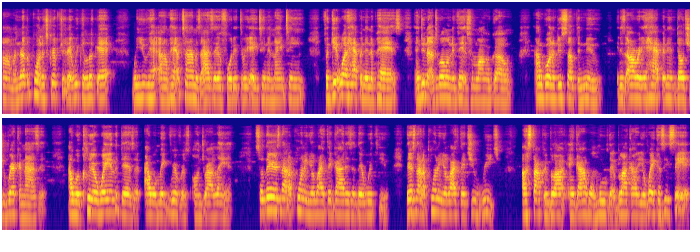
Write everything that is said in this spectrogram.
Um, another point of scripture that we can look at when you ha- um, have time is Isaiah 43 18 and 19. Forget what happened in the past and do not dwell on events from long ago. I'm going to do something new. It is already happening. Don't you recognize it? I will clear away in the desert. I will make rivers on dry land. So there is not a point in your life that God isn't there with you. There's not a point in your life that you reach a stopping block and God won't move that block out of your way because He said,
